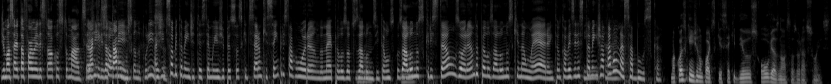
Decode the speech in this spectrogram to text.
de uma certa forma, eles estão acostumados. Será que eles já estavam buscando por isso? A gente soube também de testemunhos de pessoas que disseram que sempre estavam orando, né, pelos outros uhum. alunos. Então, os, os uhum. alunos cristãos orando pelos alunos que não eram. Então, talvez eles também já estavam nessa busca. Uma coisa que a gente não pode esquecer é que Deus ouve as nossas orações.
